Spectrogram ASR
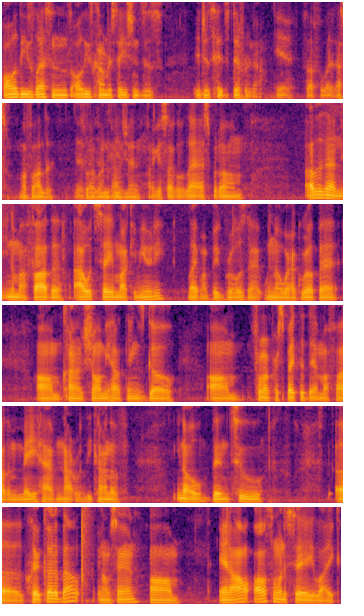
all these lessons, all these conversations, just it just hits different now. Yeah. So I feel like that's my father. That's what I learned to be a man. I guess I'll go last. But um, other than you know my father, I would say my community, like my big bros that we know where I grew up at, um, kind of showing me how things go, um, from a perspective that my father may have not really kind of, you know, been too uh, clear cut about. You know what I'm saying? Um, and I also want to say like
